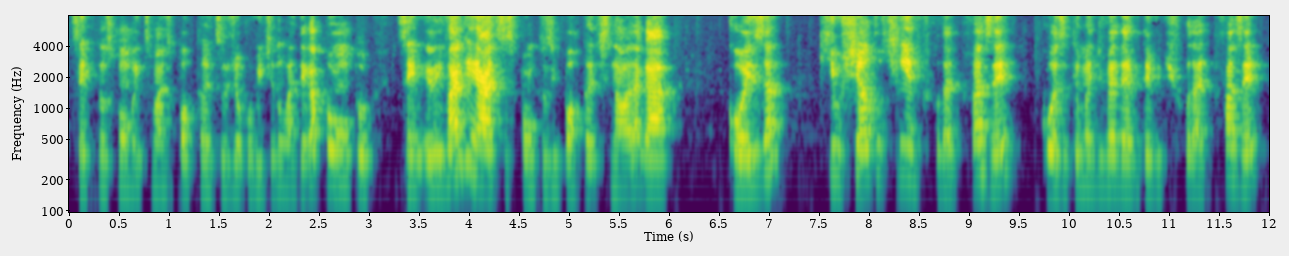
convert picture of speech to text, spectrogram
Sempre nos momentos mais importantes o Djokovic não vai ter a ponto. Sempre, ele vai ganhar esses pontos importantes na hora H. Coisa que o Shelton tinha dificuldade para fazer, coisa que o Medvedev teve dificuldade para fazer.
